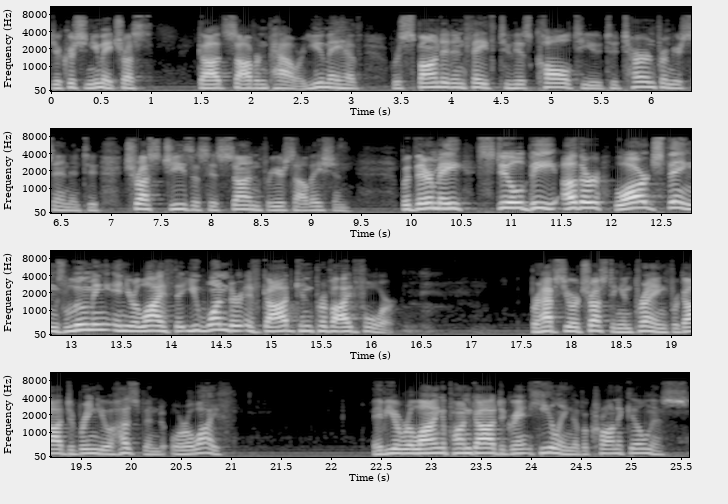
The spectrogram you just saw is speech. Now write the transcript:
Dear Christian, you may trust God's sovereign power. You may have responded in faith to his call to you to turn from your sin and to trust Jesus, his son, for your salvation. But there may still be other large things looming in your life that you wonder if God can provide for. Perhaps you are trusting and praying for God to bring you a husband or a wife. Maybe you're relying upon God to grant healing of a chronic illness.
